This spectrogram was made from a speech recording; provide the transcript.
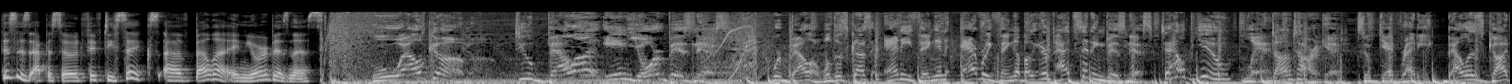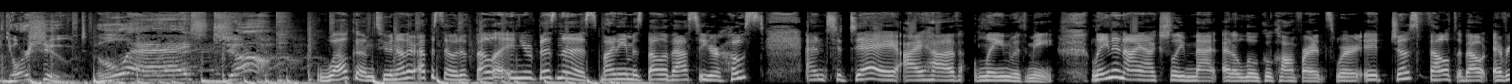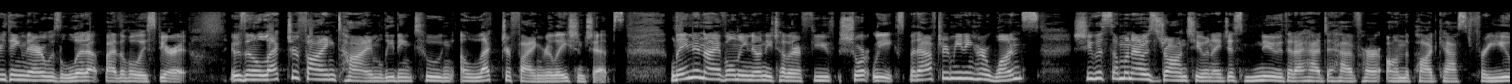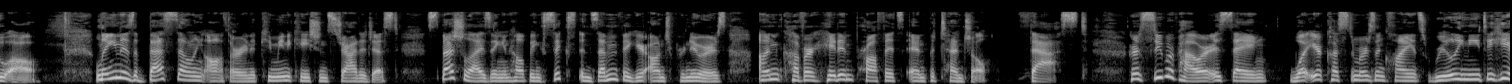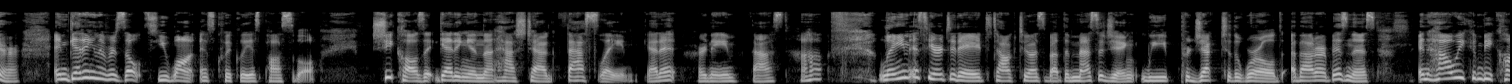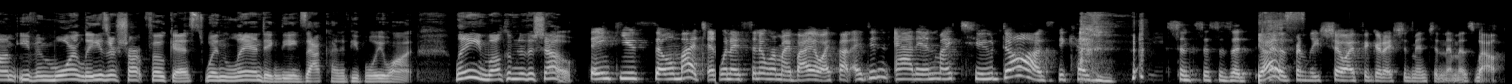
This is episode 56 of Bella in Your Business. Welcome to Bella in Your Business, where Bella will discuss anything and everything about your pet sitting business to help you land on target. So get ready. Bella's got your shoot. Let's jump. Welcome to another episode of Bella in Your Business. My name is Bella Vasta, your host, and today I have Lain with me. Lain and I actually met at a local conference where it just felt about everything there was lit up by the Holy Spirit. It was an electrifying time leading to electrifying relationships. Lain and I have only known each other a few short weeks, but after meeting her once, she was someone I was drawn to and I just knew that I had to have her on the podcast for you all. Lain is a best-selling author and a communication strategist, specializing in helping six and seven figure entrepreneurs uncover hidden profits and potential fast. Her superpower is saying, what your customers and clients really need to hear and getting the results you want as quickly as possible. She calls it getting in the hashtag fast lane. Get it? Her name, fast. Lain is here today to talk to us about the messaging we project to the world about our business and how we can become even more laser sharp focused when landing the exact kind of people we want. Lain, welcome to the show. Thank you so much. And when I sent over my bio, I thought I didn't add in my two dogs because since this is a yes. friendly show, I figured I should mention them as well.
